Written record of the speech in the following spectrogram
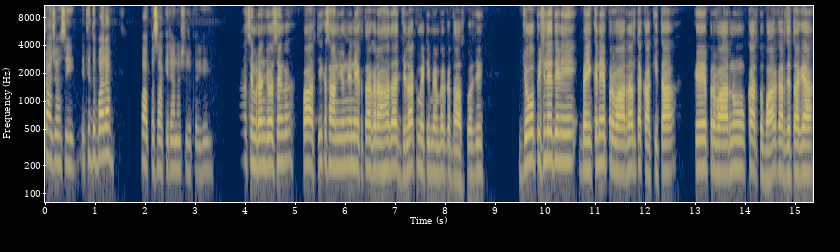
ਤਾਂ ਜੋ ਅਸੀਂ ਇੱਥੇ ਦੁਬਾਰਾ ਵਾਪਸ ਆ ਕੇ ਰਹਿਣਾ ਸ਼ੁਰੂ ਕਰੀਏ। ਮੈਂ ਸਿਮਰਨਜੋਤ ਸਿੰਘ, ਭਾਰਤੀ ਕਿਸਾਨ ਯੂਨੀਅਨ ਏਕਤਾ ਗਰਾਹਾਂ ਦਾ ਜ਼ਿਲ੍ਹਾ ਕਮੇਟੀ ਮੈਂਬਰ ਗੁਰਦਾਸਪੁਰ ਜੀ, ਜੋ ਪਿਛਲੇ ਦਿਨੀ ਬੈਂਕ ਨੇ ਪਰਿਵਾਰ ਨਾਲ ਧੱਕਾ ਕੀਤਾ ਕਿ ਪਰਿਵਾਰ ਨੂੰ ਘਰ ਤੋਂ ਬਾਹਰ ਕਰ ਦਿੱਤਾ ਗਿਆ।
